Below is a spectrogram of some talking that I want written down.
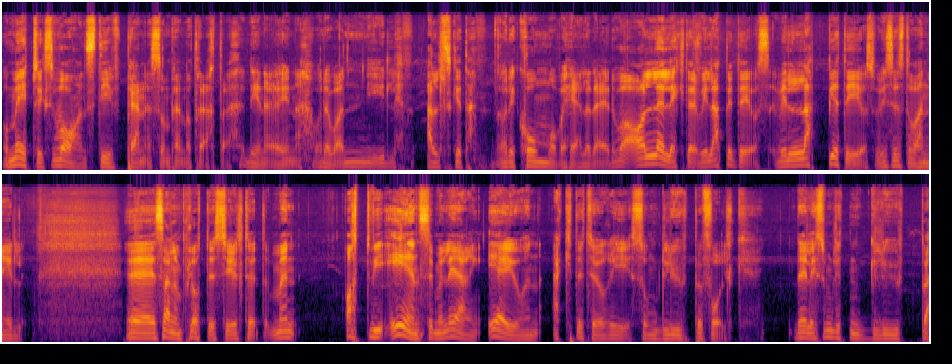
Og Matrix var en stiv penis som penetrerte dine øyne, og det var nydelig. Elsket det. Og det kom over hele deg. Det var Alle likte det. Vi leppet i oss. Vi leppet i oss, vi syntes det var nydelig. Eh, selv om plottet er syltynt. Men At vi er en simulering, er jo en ekte teori som glupe folk. Det er liksom litt en glupe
